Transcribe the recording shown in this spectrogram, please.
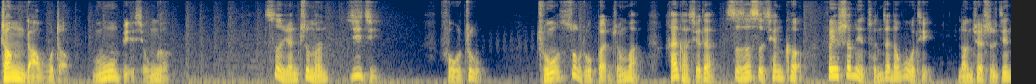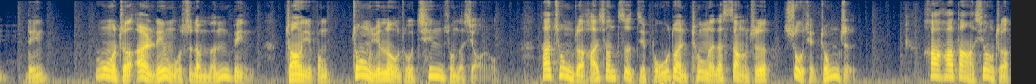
张牙舞爪，无比凶恶。次元之门一级辅助，除宿主本身外，还可携带四十四千克。非生命存在的物体，冷却时间零。握着二零五式的门柄，张一峰终于露出轻松的笑容。他冲着还向自己不断冲来的丧尸竖起中指，哈哈大笑着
